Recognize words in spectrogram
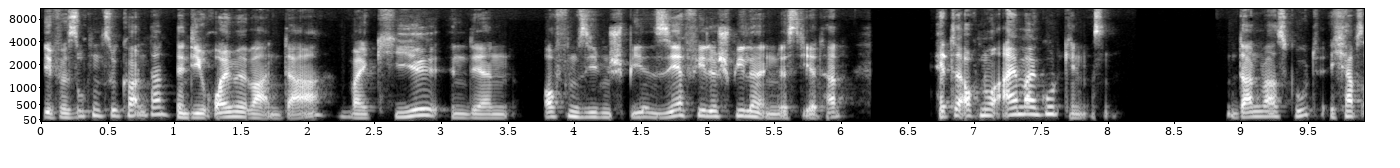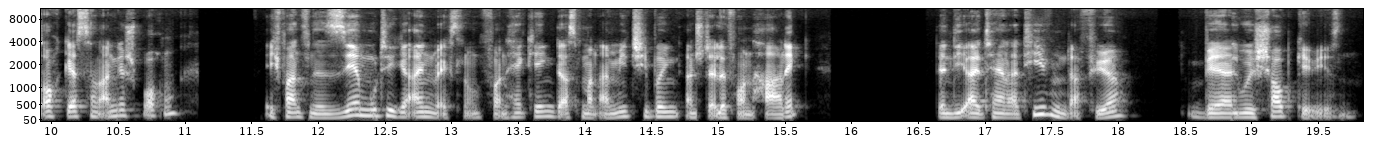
wir versuchen zu kontern, denn die Räume waren da, weil Kiel in deren offensiven Spiel sehr viele Spieler investiert hat. Hätte auch nur einmal gut gehen müssen. Und dann war es gut. Ich habe es auch gestern angesprochen. Ich fand es eine sehr mutige Einwechslung von Hacking, dass man Amici bringt anstelle von Harnik. Denn die Alternativen dafür wäre Louis Schaub gewesen.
